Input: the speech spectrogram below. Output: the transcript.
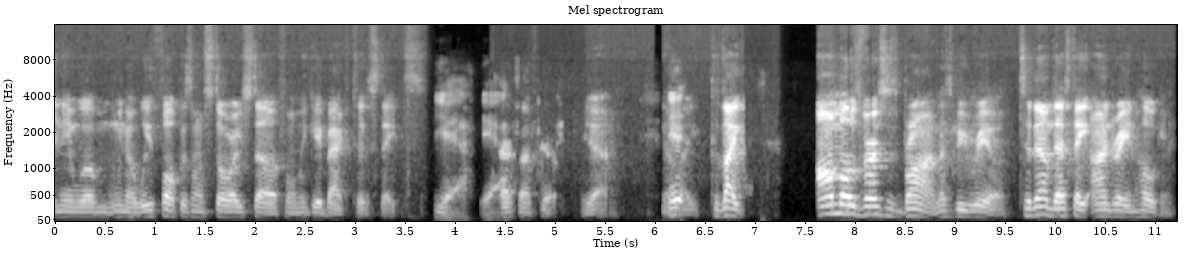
and then we'll you know we focus on story stuff when we get back to the states. Yeah, yeah. That's how I feel. Yeah, you know, It- like because like almost versus Braun. Let's be real. To them, that's they Andre and Hogan.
